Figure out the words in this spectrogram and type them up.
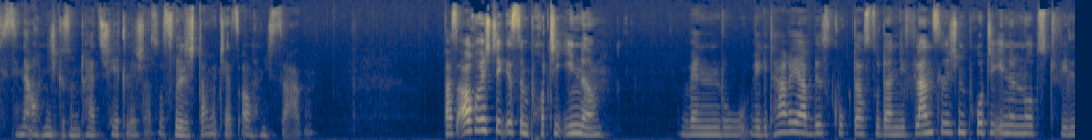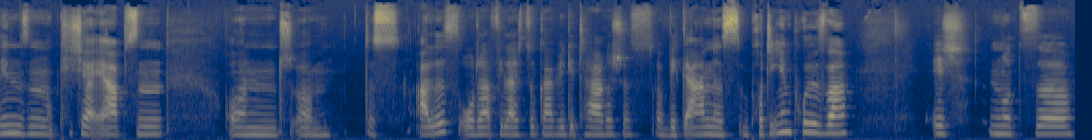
die sind ja auch nicht gesundheitsschädlich. Also das will ich damit jetzt auch nicht sagen. Was auch wichtig ist, sind Proteine. Wenn du Vegetarier bist, guck, dass du dann die pflanzlichen Proteine nutzt, wie Linsen, Kichererbsen und ähm, das alles oder vielleicht sogar vegetarisches, äh, veganes Proteinpulver. Ich nutze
